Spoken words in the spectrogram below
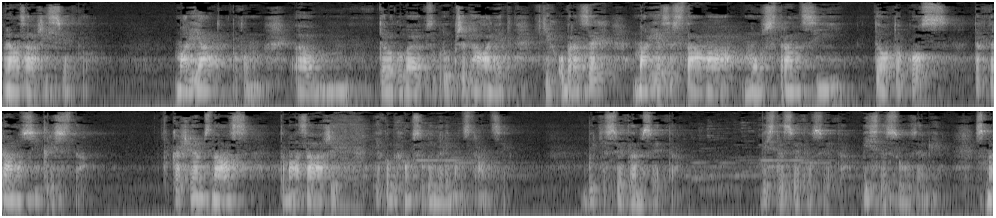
v nás září světlo. Mariát potom um, teologové se budou předhánět v těch obrazech. Maria se stává monstrancí, Teotokos, ta, která nosí Krista. V každém z nás to má zářit, jako bychom sobě měli monstranci. Buďte světlem světa. Vy jste světlo světa. Vy jste sůl země. Jsme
